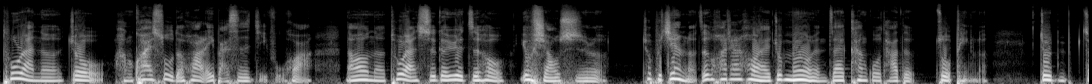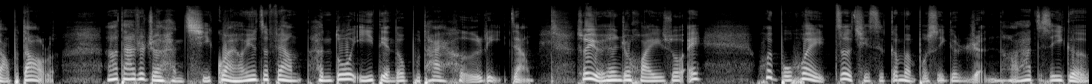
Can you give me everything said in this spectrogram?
突然呢，就很快速的画了一百四十几幅画，然后呢，突然十个月之后又消失了，就不见了。这个画家后来就没有人再看过他的作品了，就找不到了。然后大家就觉得很奇怪哦，因为这非常很多疑点都不太合理，这样，所以有些人就怀疑说，哎，会不会这其实根本不是一个人哈，他只是一个，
